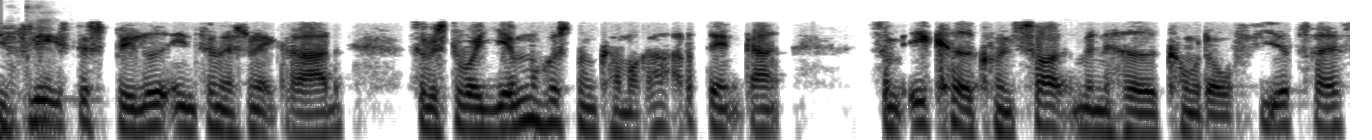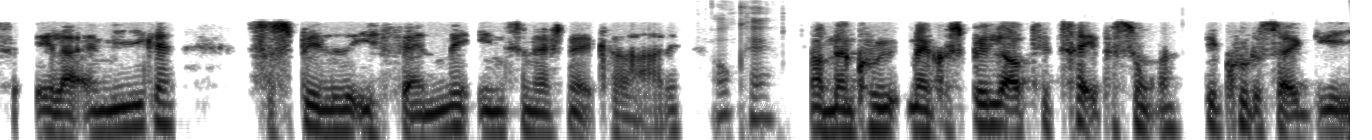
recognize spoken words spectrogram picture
De fleste spillede international karate, så hvis du var hjemme hos nogle kammerater dengang, som ikke havde konsol, men havde Commodore 64 eller Amiga, så spillede I fandme international karate. Okay. Og man kunne, man kunne spille op til tre personer. Det kunne du så ikke i,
